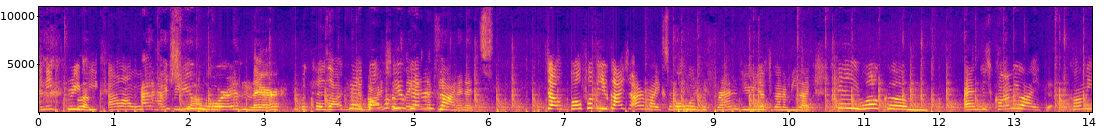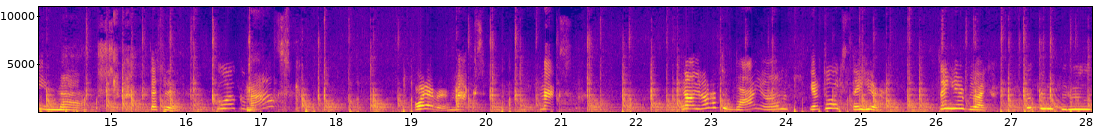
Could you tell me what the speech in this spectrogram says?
I need three Look, people. I want to I have wish three you jobs. were in there because I'm Okay, gonna buy both of you something get in a inside. few minutes. So both of you guys are my Second coworker minute. friends. You're just gonna be like, hey, welcome, just call me like, call me Max. That's it. You're welcome, Max? Whatever, Max. Max. No, you don't have to buy them. You have to like stay here. Stay here, be like, doo doo doo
